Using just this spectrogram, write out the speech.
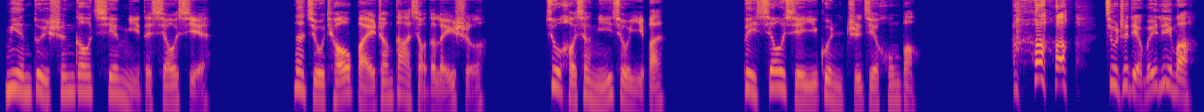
面对身高千米的萧邪，那九条百丈大小的雷蛇就好像泥鳅一般。被萧邪一棍直接轰爆，哈哈，就这点威力吗？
